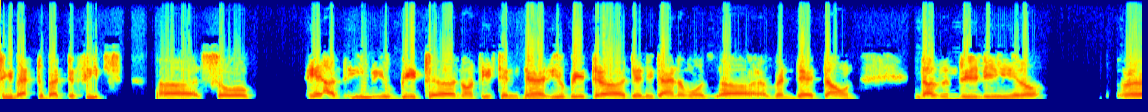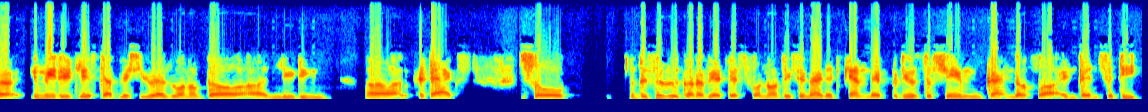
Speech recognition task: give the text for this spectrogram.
three back-to-back defeats. Uh, so yeah, you, you beat uh, Northeastern, uh, you beat uh, Delhi Dynamos uh, when they're down. Doesn't really, you know, uh, immediately establish you as one of the uh, leading uh, attacks. So this is going to be a test for Northeast United. Can they produce the same kind of uh, intensity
